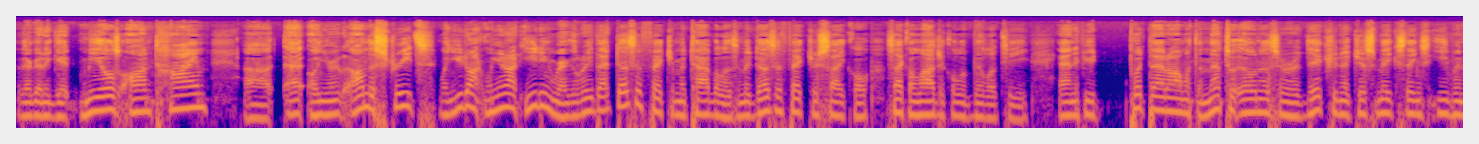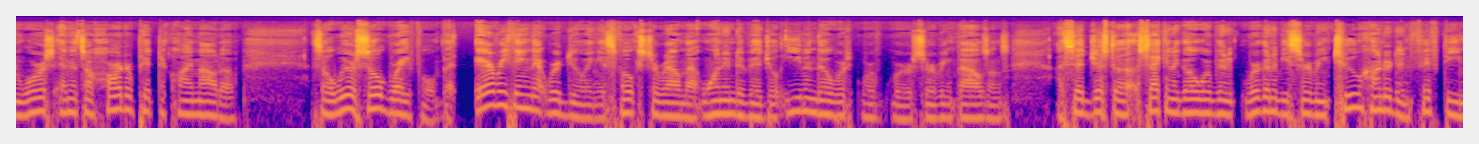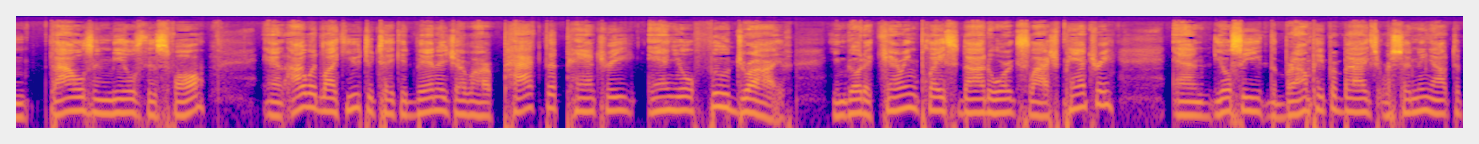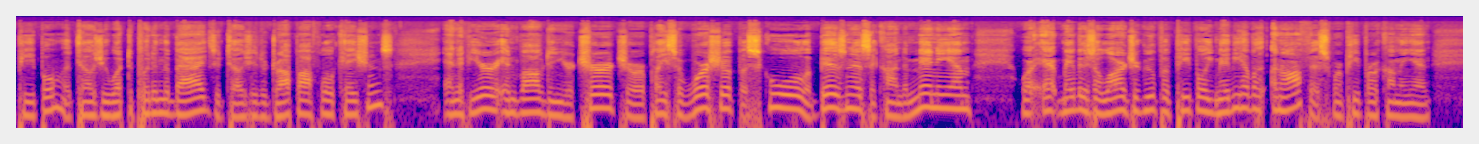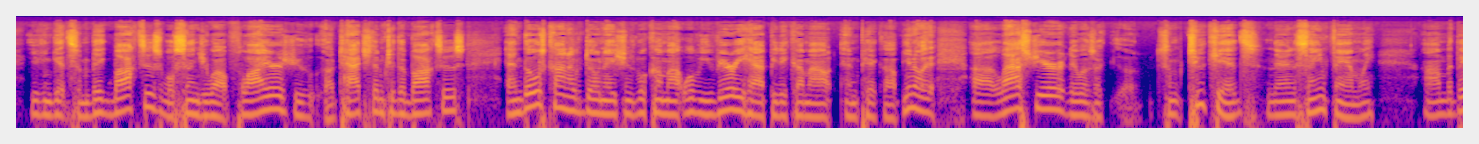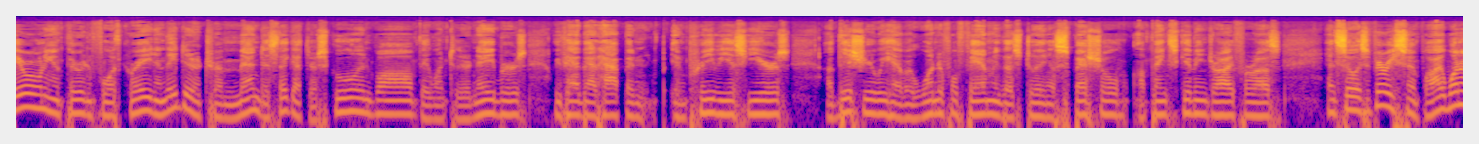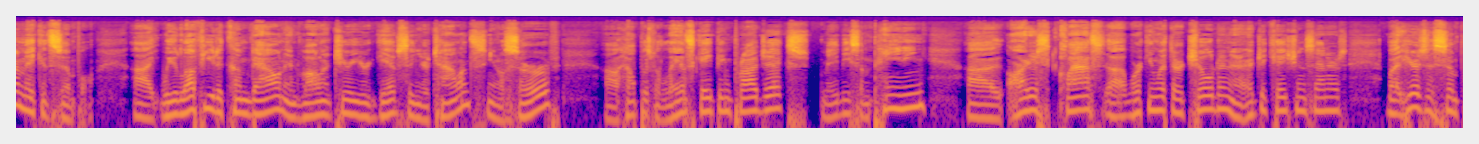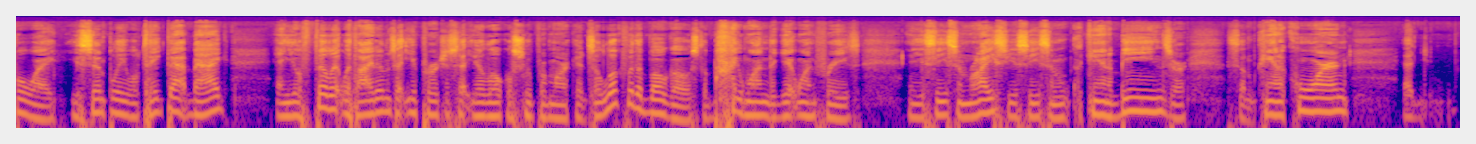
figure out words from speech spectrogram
They're going to get meals on time. Uh, at, on your on the streets when you don't when you're not eating regularly, that does affect your metabolism. It does affect your psycho psychological ability. And if you put that on with a mental illness or addiction, it just makes things even worse, and it's a harder pit to climb out of. So we are so grateful that everything that we're doing is focused around that one individual, even though we're, we're, we're serving thousands. I said just a second ago we're going we're going to be serving 250,000 meals this fall, and I would like you to take advantage of our Pack the Pantry annual food drive. You can go to caringplace.org/pantry and you'll see the brown paper bags that we're sending out to people. It tells you what to put in the bags. It tells you to drop off locations. And if you're involved in your church or a place of worship, a school, a business, a condominium, e, maybe there's a larger group of people, maybe you have an office where people are coming in. You can get some big boxes. We'll send you out flyers. You attach them to the boxes. And those kind of donations will come out. We'll be very happy to come out and pick up. You know, uh, last year there was a, uh, some two kids, and they're in the same family, um, but they were only in third and fourth grade, and they did a tremendous. They got their school involved. They went to their neighbors. We've had that happen in previous years. Uh, this year we have a wonderful family that's doing a special uh, Thanksgiving drive for us, and so it's very simple. I want to make it simple. Uh, we love for you to come down and volunteer your gifts and your talents. You know, serve. Uh, help us with landscaping projects, maybe some painting, uh, artist class, uh, working with our children in our education centers. But here's a simple way you simply will take that bag and you'll fill it with items that you purchase at your local supermarket. So look for the BOGOs, the buy one, to get one free. And you see some rice, you see some a can of beans or some can of corn. Uh,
